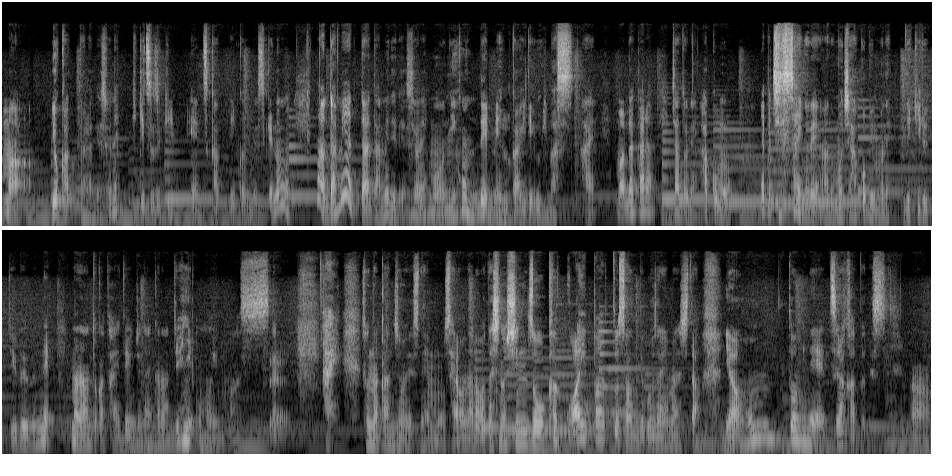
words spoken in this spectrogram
まあ、よかったらですよね、引き続き、えー、使っていくんですけども、まあ、ダメやったらダメでですよね、もう日本でメルカリで売ります。はい。まあ、だから、ちゃんとね、箱も、やっぱ小さいので、あの持ち運びもね、できるっていう部分で、まあ、なんとか耐えてるんじゃないかなというふうに思います。はい。そんな感じのですね、もうさようなら私の心臓、かっこ iPad さんでございました。いや、本当にね、辛かったです。うん。だ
